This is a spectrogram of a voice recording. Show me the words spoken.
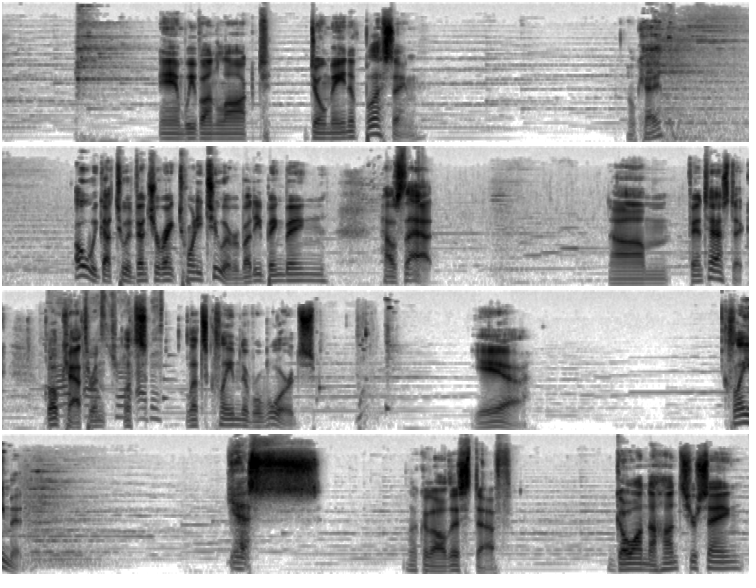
And we've unlocked Domain of Blessing. Okay. Oh, we got to adventure rank 22, everybody. Bing, bing. How's that? Um, fantastic. Well, Catherine, let's let's claim the rewards. Yeah. Claim it. Yes. Look at all this stuff. Go on the hunts, you're saying?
